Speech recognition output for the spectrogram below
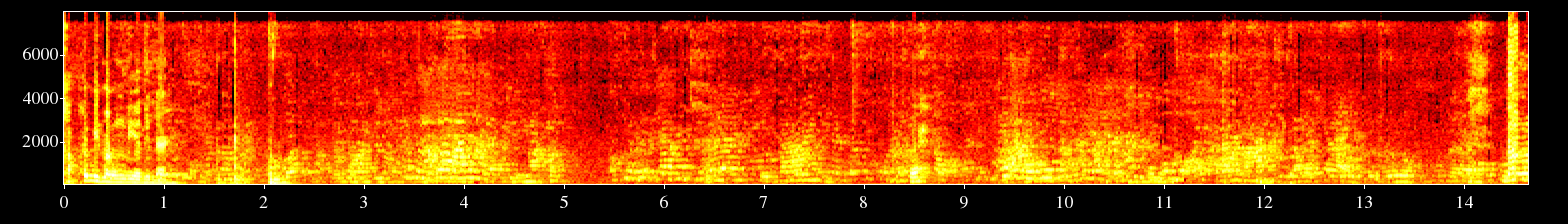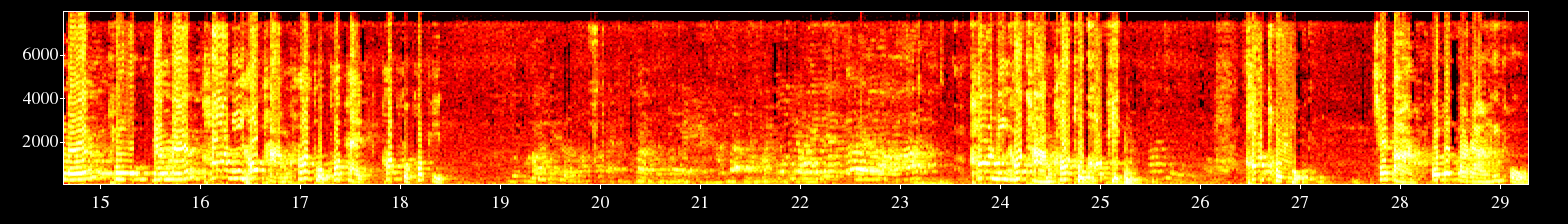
ขับเครื่องบินมาโรงเรียนดิไหนโอ๊ยดังนั้นครูดังนั้นข้อนี้เขาถามข้อถูกข้อผิดข้อถูกข้อผิด ข้อนี้ เขาถามข้อถูกข้อผิด ข้อถูก ใช่ปะก็เลือกตารางที่ถูก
